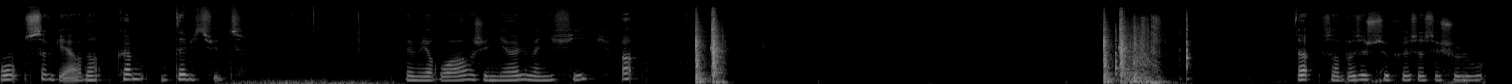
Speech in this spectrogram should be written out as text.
On sauvegarde, hein, comme d'habitude. Le miroir, génial, magnifique. Oh Ah, c'est un passage secret, ça c'est chelou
